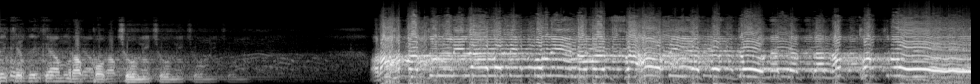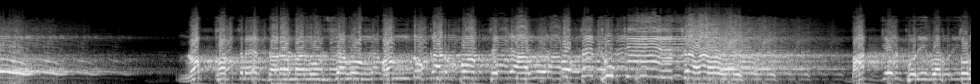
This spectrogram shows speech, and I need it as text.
দেখে দেখে আমরা পথ চলি। চলি চলি নক্ষত্রের দ্বারা মানুষ যেমন অন্ধকার পথ থেকে আলোর পথে ঢুকে যায়, ভাগ্যের পরিবর্তন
